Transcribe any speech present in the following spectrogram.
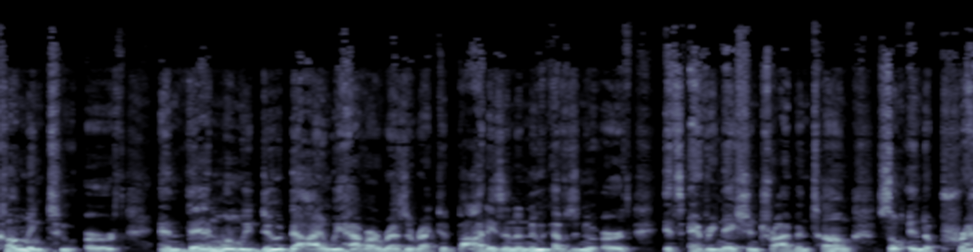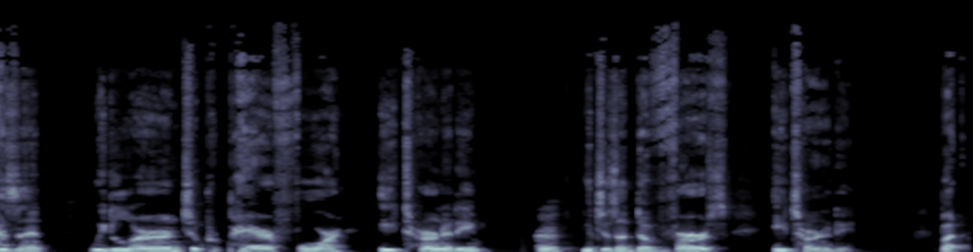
coming to earth. And then when we do die and we have our resurrected bodies in the new heavens and new earth, it's every nation, tribe, and tongue. So in the present, we learn to prepare for eternity, mm. which is a diverse eternity. But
